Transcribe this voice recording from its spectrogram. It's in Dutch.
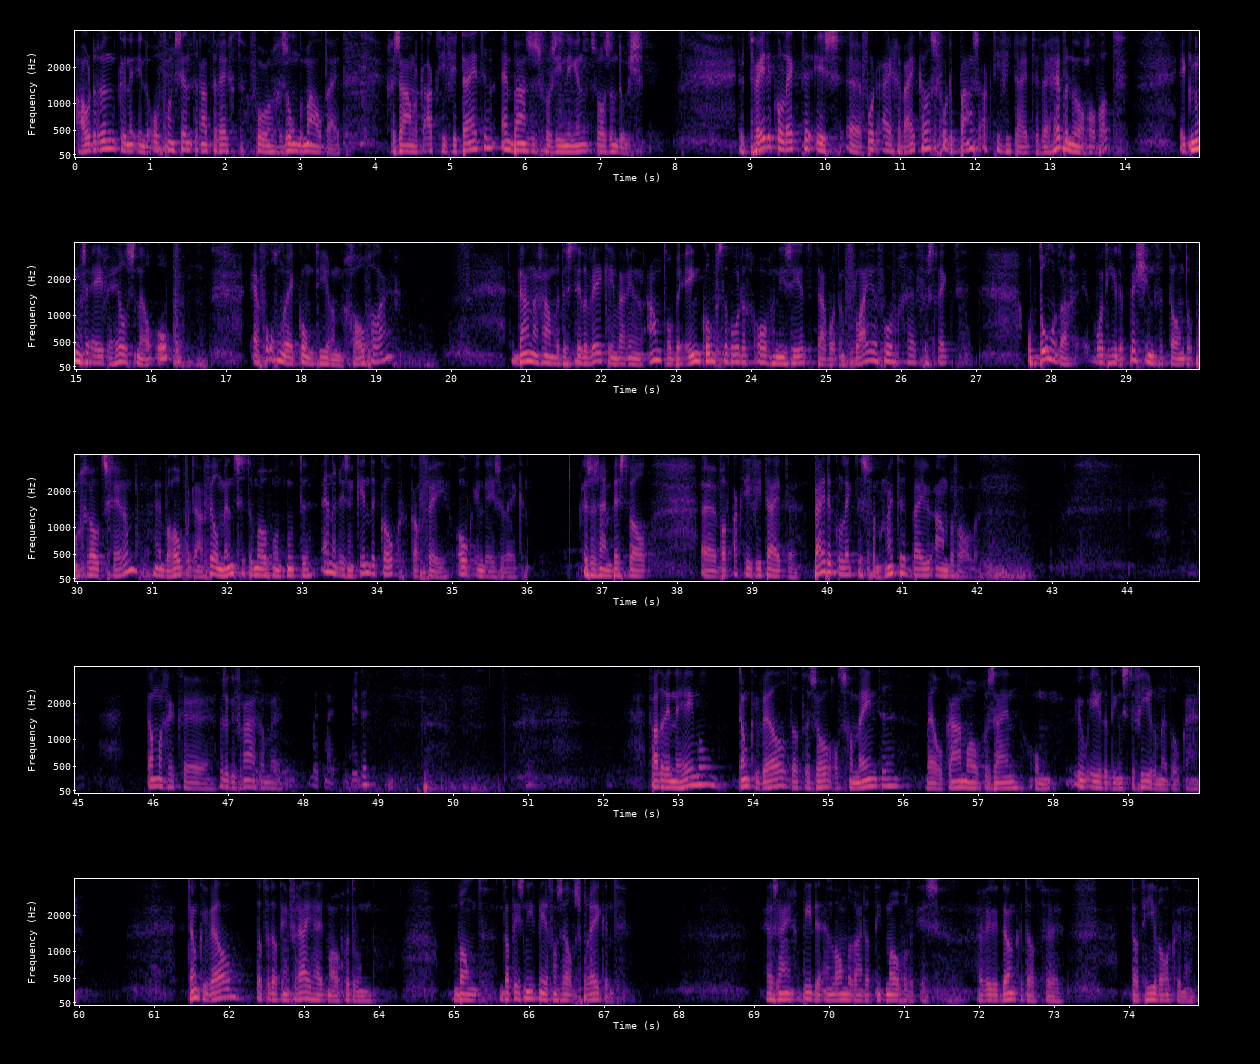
Ouderen kunnen in de opvangcentra terecht voor een gezonde maaltijd, gezamenlijke activiteiten en basisvoorzieningen zoals een douche. De tweede collecte is uh, voor de eigen wijkkas, voor de paasactiviteiten. We hebben er nogal wat. Ik noem ze even heel snel op. Er volgende week komt hier een goochelaar. Daarna gaan we de Stille Week in, waarin een aantal bijeenkomsten worden georganiseerd. Daar wordt een flyer voor verstrekt. Op donderdag wordt hier de Passion vertoond op een groot scherm. En we hopen daar veel mensen te mogen ontmoeten. En er is een kinderkookcafé, ook in deze week. Dus er zijn best wel uh, wat activiteiten. Beide collectes van harte bij u aanbevolen. Dan mag ik, uh, wil ik u vragen met, met mij te bidden. Vader in de hemel, dank u wel dat we zo als gemeente bij elkaar mogen zijn om uw eredienst te vieren met elkaar. Dank u wel dat we dat in vrijheid mogen doen, want dat is niet meer vanzelfsprekend. Er zijn gebieden en landen waar dat niet mogelijk is. We willen u danken dat we dat hier wel kunnen.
